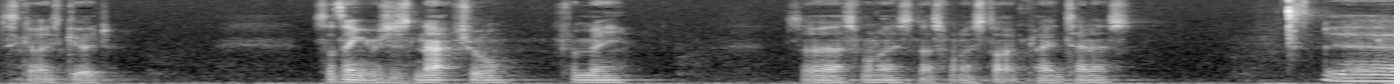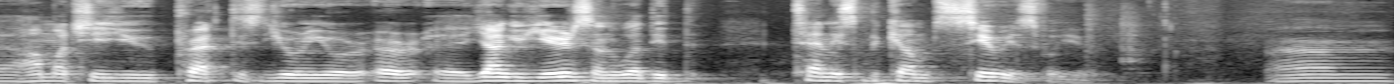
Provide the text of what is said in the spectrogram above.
this guy's good." So I think it was just natural for me. So that's when I that's when I started playing tennis. Uh, how much did you practice during your er, uh, younger years, and when did tennis become serious for you? Um,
